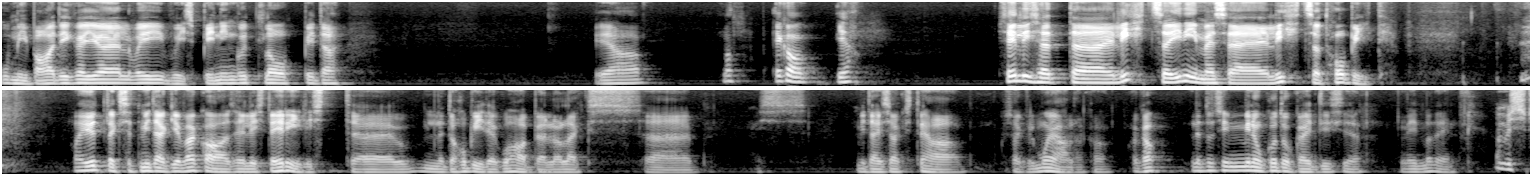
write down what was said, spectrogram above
kummipaadiga jõel või, või spinningut loopida. ja noh, ega jah sellised äh, lihtsa inimese lihtsad hobid. ma ei ütleks, et midagi väga sellist erilist äh, nende hobide koha peal oleks, mis, mida ei saaks teha kusagil mujal, aga, aga need on siin minu kodukandis ja neid ma teen. no mis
